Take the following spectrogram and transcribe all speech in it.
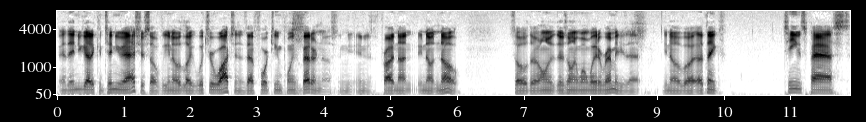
and then you got to continue to ask yourself, you know, like what you're watching is that 14 points better than us, and, and it's probably not, you know, no. So there only there's only one way to remedy that, you know. But I think teams past,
